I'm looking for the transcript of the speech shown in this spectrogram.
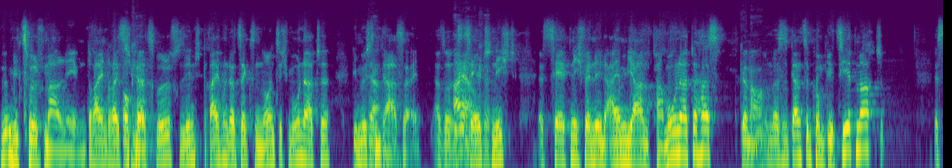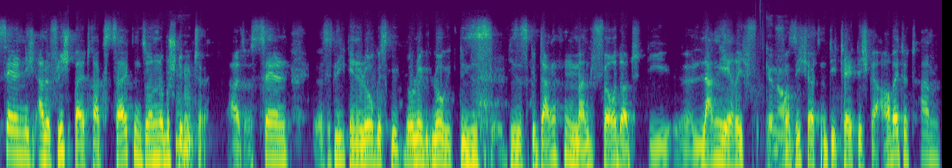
mit zwölf Mal nehmen. 33 okay. mal 12 sind 396 Monate, die müssen ja. da sein. Also es ah, ja, zählt okay. nicht, es zählt nicht, wenn du in einem Jahr ein paar Monate hast. Genau. Und was das Ganze kompliziert macht, es zählen nicht alle Pflichtbeitragszeiten, sondern nur bestimmte. Mhm. Also es zählen, es liegt in der Logik, Logik dieses, dieses Gedanken, man fördert die äh, langjährig genau. Versicherten, die tätig gearbeitet haben.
